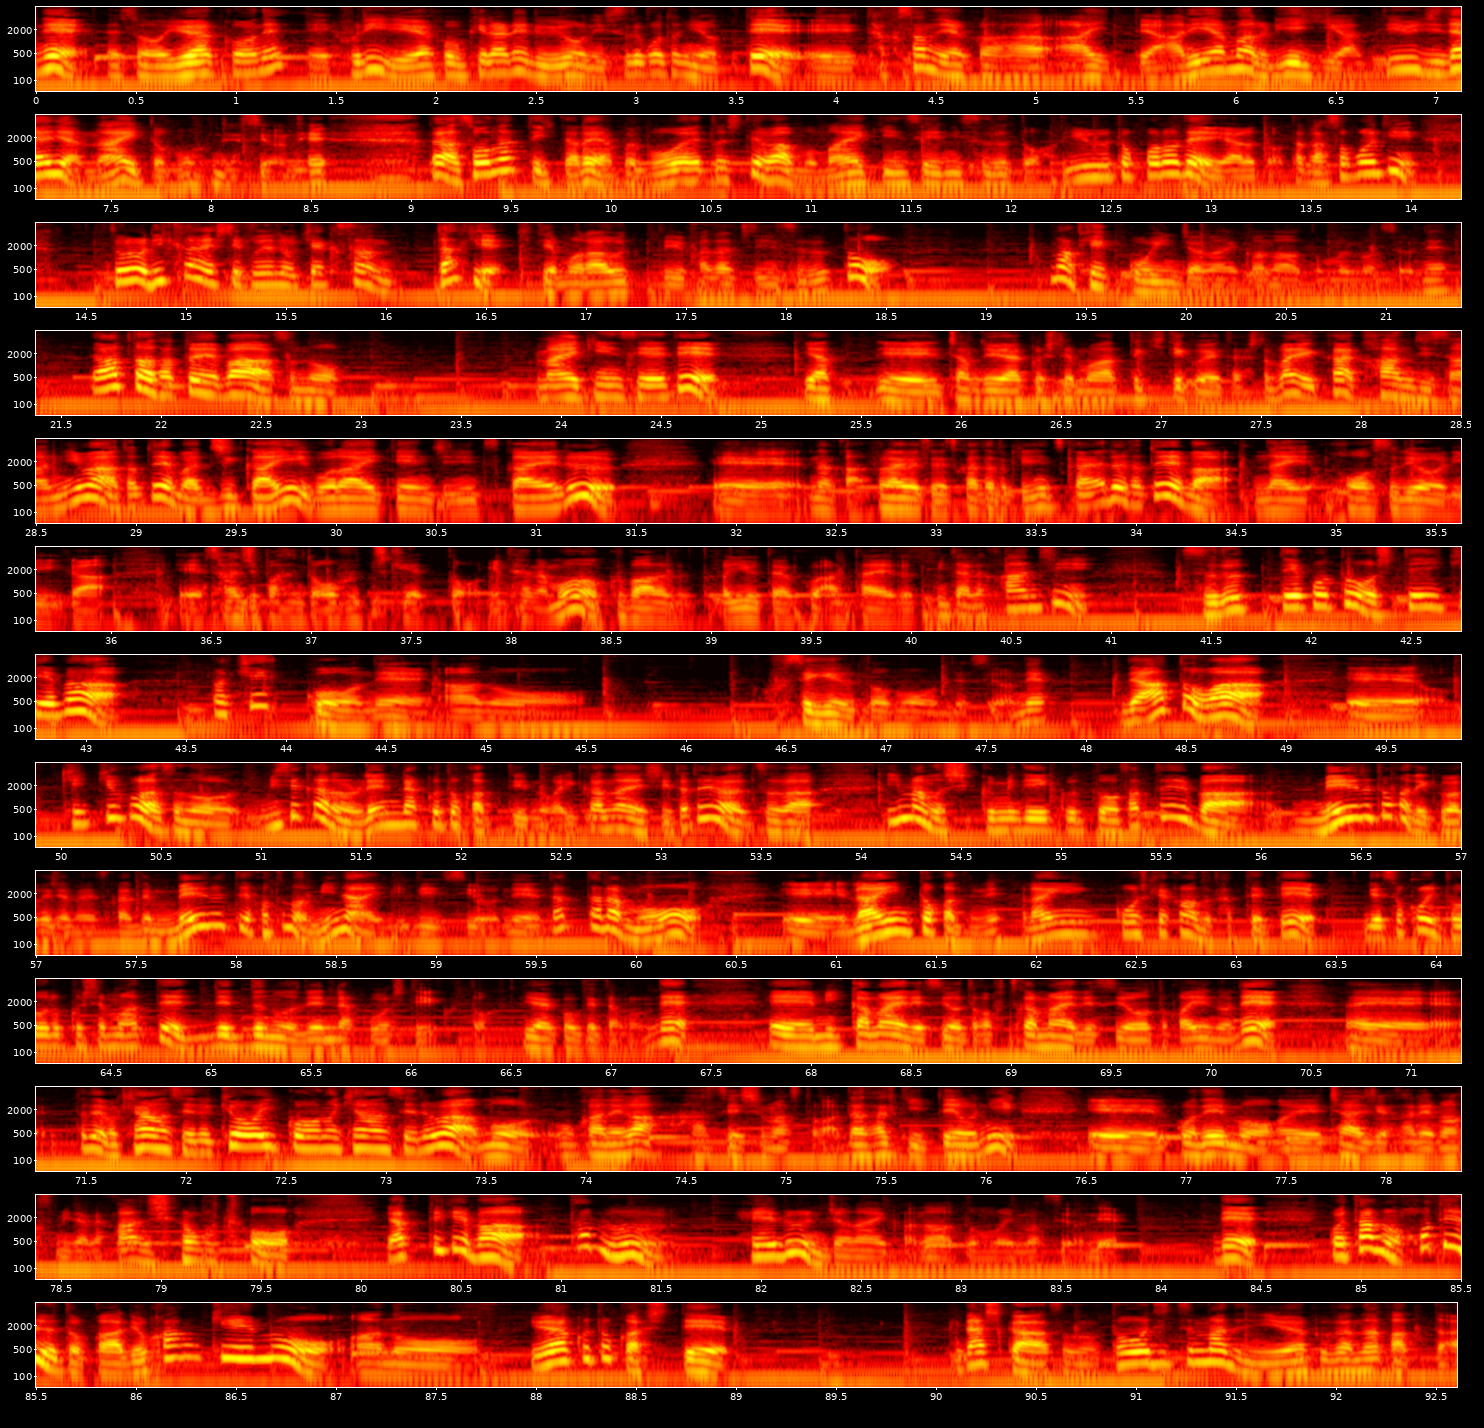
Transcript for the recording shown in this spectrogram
ね、その予約をね、フリーで予約を受けられるようにすることによって、えー、たくさんの予約が入って有り余る利益がっていう時代ではないと思うんですよね。だからそうなってきたらやっぱり防衛としてはもう前金制にするというところでやると。だからそこにそれを理解してくれるお客さんだけ来てもらうっていう形にすると、まあ結構いいんじゃないかなと思いますよね。であとは例えば、その、前金制で、や、えー、ちゃんと予約してもらって来てくれた人ばいか幹事さんには例えば次回ご来店時に使える、えー、なんかプライベートで使った時に使える例えばないホース料理が、えー、30%オフチケットみたいなものを配るとか優待を与えるみたいな感じにするってことをしていけばまあ、結構ねあの防げると思うんですよね。であとは、えー、結局はその店からの連絡とかっていうのがいかないし例えばそれが今の仕組みでいくと例えばメールとかで行くわけじゃないですか。でもメールってほとんど見ないですよね。だったらもう、えー、LINE とかでね LINE 公式アカウント立ててでそこに登録してもらってでどんどん連絡をしていくと。予約を受けたので、えー、3日前ですよとか2日前ですよとかいうので、えー、例えばキャンセル今日以降のキャンセルはもうお金が発生しますとか。ださっき言ったように、えー、ここでもう、えー、チャージがされますみたいな感じのことをやっていけば多分減るんじゃないかなと思いますよね。でこれ多分ホテルとか旅館系もあの予約とかして確かその当日までに予約がなかった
